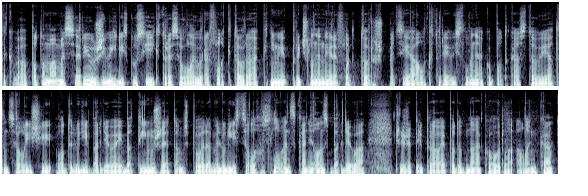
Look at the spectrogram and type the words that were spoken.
Tak potom máme sériu živých diskusí, ktoré sa volajú Reflektor a k ním je pričlenený Reflektor špeciál, ktorý je vyslovený ako podcastový a ten sa líši od ľudí Bardeva iba tým, že tam spovedáme ľudí z celého Slovenska, nielen z Bardeva, čiže príprava je podobná ako hodla Alenka.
